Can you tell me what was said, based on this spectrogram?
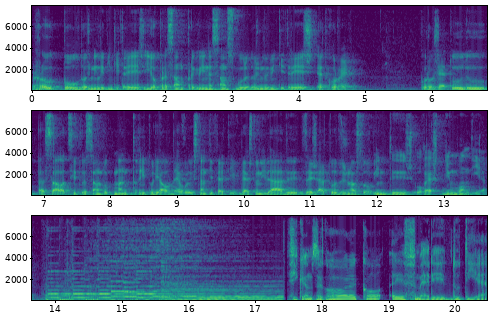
Road Pool 2023 e Operação Peregrinação Segura 2023 a decorrer. Por hoje é tudo. A sala de situação do Comando Territorial de Évora, estante efetivo desta unidade, deseja a todos os nossos ouvintes o resto de um bom dia. Ficamos agora com a efeméride do dia.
